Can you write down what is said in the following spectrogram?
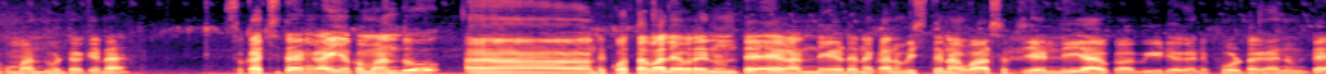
ఒక మందు ఉంటుంది ఓకేనా? సో ఖచ్చితంగా ఈ యొక్క మందు అంటే కొత్త వాళ్ళు ఎవరైనా ఉంటే అండ్ ఏదైనా కనిపిస్తే నాకు వాట్సాప్ చేయండి. ఆ యొక్క వీడియో కానీ ఫోటో కానీ ఉంటే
